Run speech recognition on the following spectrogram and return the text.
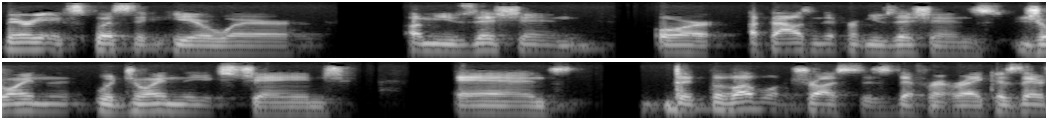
very explicit here where a musician or a thousand different musicians join would join the exchange and the, the level of trust is different right because they're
